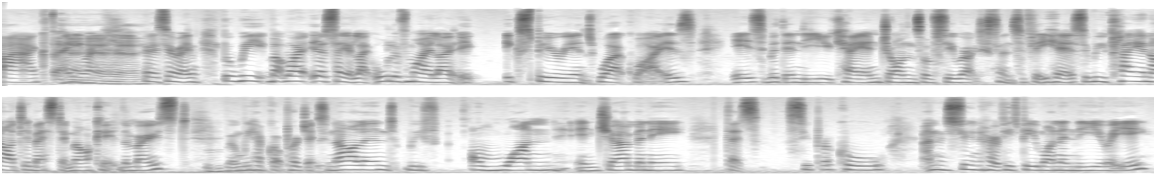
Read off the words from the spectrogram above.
bag. But anyway, it's anyway, but we but my let's say like all of my like experience work wise is within the UK, and John's obviously worked extensively here. So we play in our domestic market the most. When we have got projects in Ireland, we've on one in Germany. That's super cool, and soon hopefully to be one in the UAE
